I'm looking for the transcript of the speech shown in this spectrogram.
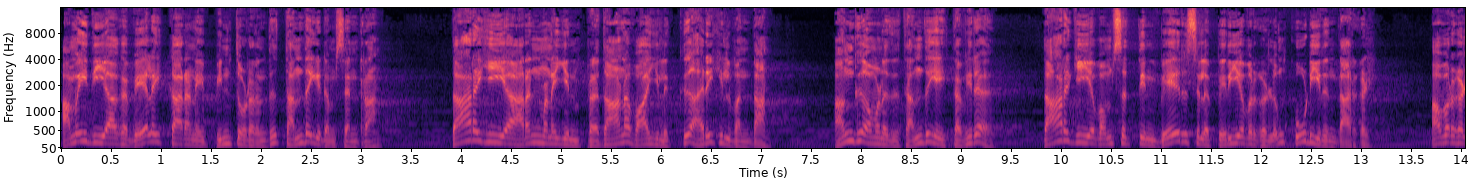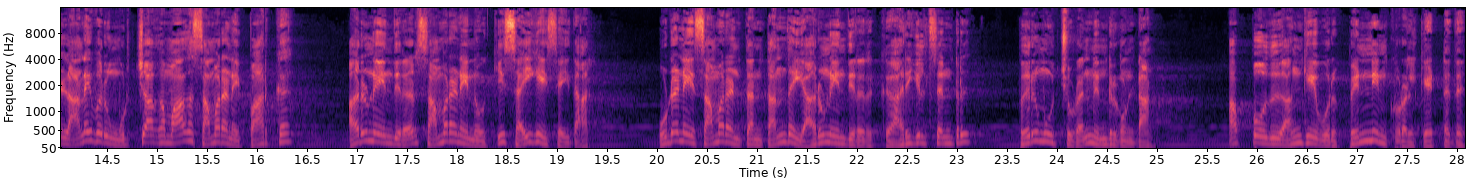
அமைதியாக வேலைக்காரனை பின்தொடர்ந்து தந்தையிடம் சென்றான். தாரகிய அரண்மனையின் பிரதான வாயிலுக்கு அருகில் வந்தான். அங்கு அவனது தந்தையை தவிர தாரகிய வம்சத்தின் வேறு சில பெரியவர்களும் கூடியிருந்தார்கள். அவர்கள் அனைவரும் உற்சாகமாக சமரனை பார்க்க அருணேந்திரர் சமரனை நோக்கி சைகை செய்தார். உடனே சமரன் தன் தந்தை அருணேந்திரருக்கு அருகில் சென்று பெருமூச்சுடன் நின்று கொண்டான். அப்போது அங்கே ஒரு பெண்ணின் குரல் கேட்டது.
